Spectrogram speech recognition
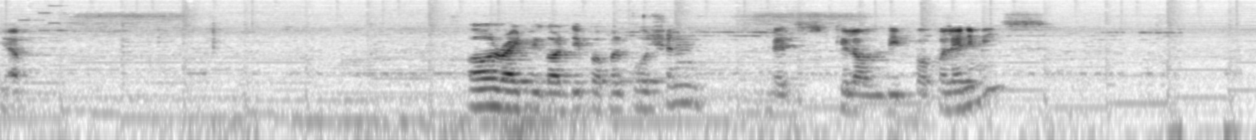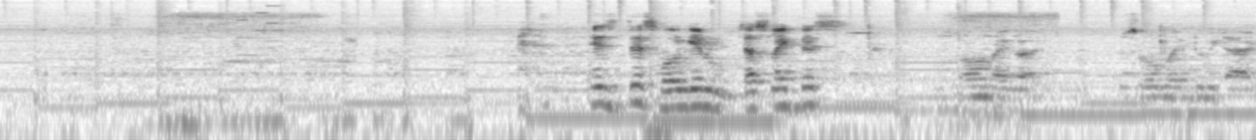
Yep. Alright, we got the purple potion. Let's kill all the purple enemies. Is this whole game just like this? Oh my god so going to be tired.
